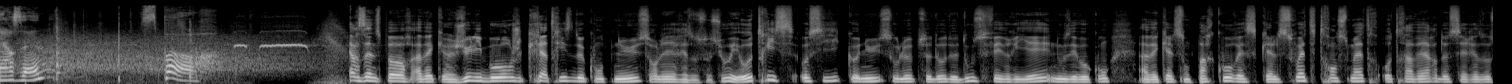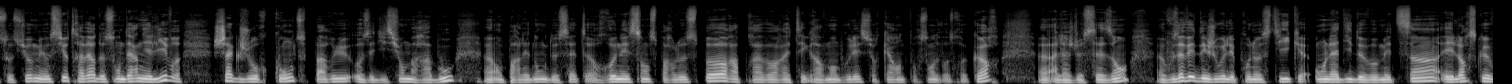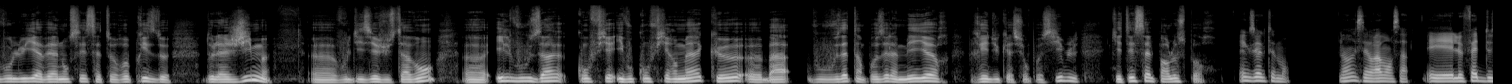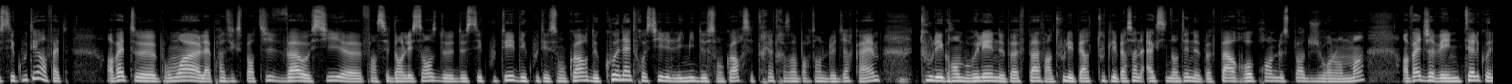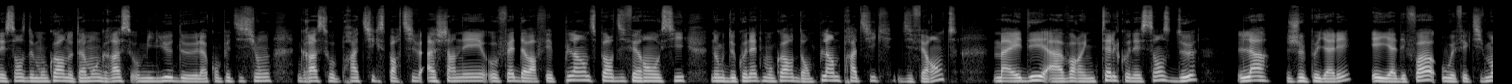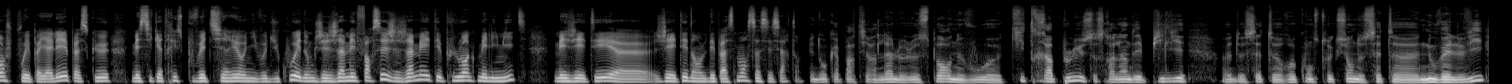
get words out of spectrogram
Erzen Sport. Erzen Sport avec euh, Julie Bourges, créatrice de contenu sur les réseaux sociaux et autrice aussi, connue sous le pseudo de 12 février. Nous évoquons avec elle son parcours et ce qu'elle souhaite transmettre au travers de ses réseaux sociaux, mais aussi au travers de son dernier livre, Chaque jour compte, paru aux éditions Marabout. Euh, on parlait donc de cette renaissance par le sport après avoir été gravement brûlé sur 40% de votre corps euh, à l'âge de 16 ans. vous avez déjoué les pronostics, on l'a dit, de vos médecins. Et lorsque vous lui avez annoncé cette reprise de, de la gym, vous disiez juste avant, euh, il, vous a il vous confirmait que euh, bah, vous vous êtes imposé la meilleure rééducation possible, qui était celle par le sport. Exactement. Non, c'est vraiment ça. Et le fait de s'écouter, en fait. En fait, euh, pour moi, la pratique sportive va aussi, euh, enfin, c'est dans l'essence de, s'écouter, d'écouter son corps, de connaître aussi les limites de son corps. C'est très, très important de le dire quand même. Mm. Tous les grands brûlés ne peuvent pas, enfin, tous les, toutes les personnes accidentées ne peuvent pas reprendre le sport du jour au lendemain. En fait, j'avais une telle connaissance de mon corps, notamment grâce au milieu de la compétition, grâce aux pratiques sportives acharnées, au fait d'avoir fait plein de sports différents aussi. Donc, de connaître mon corps dans plein de pratiques différentes m'a aidé à avoir une telle connaissance de là, je peux y aller. Et il y a des fois où effectivement je pouvais pas y aller parce que mes cicatrices pouvaient tirer au niveau du cou et donc j'ai jamais forcé, j'ai jamais été plus loin que mes limites, mais j'ai été, euh, j'ai été dans le dépassement, ça c'est certain. Et donc à partir de là, le, sport ne vous euh, quittera plus, ce sera l'un des piliers euh, de cette reconstruction, de cette nouvelle vie.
